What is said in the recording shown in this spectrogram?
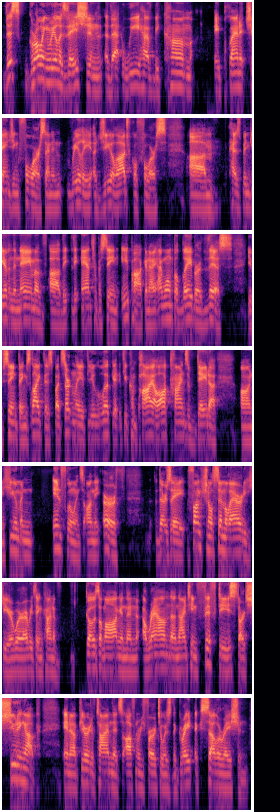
this growing realization that we have become a planet changing force and really a geological force um, has been given the name of uh, the, the Anthropocene epoch. And I, I, won't belabor this. You've seen things like this, but certainly if you look at, if you compile all kinds of data on human influence on the earth, there's a functional similarity here where everything kind of goes along and then around the 1950s starts shooting up in a period of time that's often referred to as the Great Acceleration.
